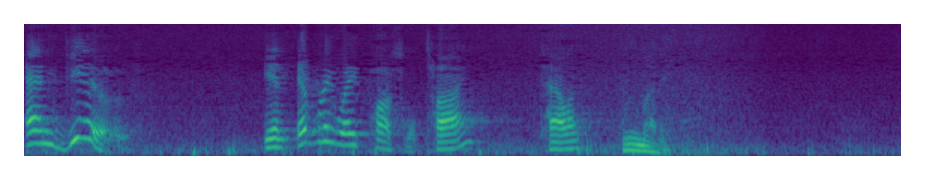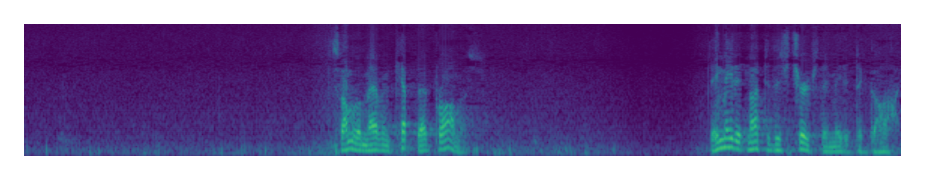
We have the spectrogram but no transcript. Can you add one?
and give in every way possible time, talent, and money. Some of them haven't kept that promise. They made it not to this church, they made it to God.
